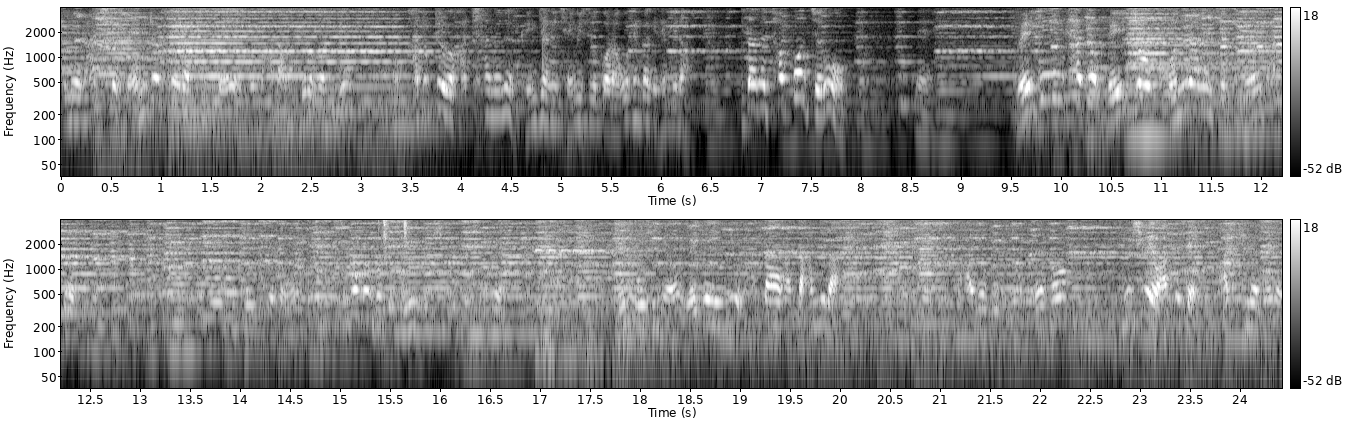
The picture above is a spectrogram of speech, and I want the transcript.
구매를 하시면 명절 때 같은 때 하나 만들어가지고 어, 가족들과 같이 하면은 굉장히 재밌을 거라고 생각이 됩니다. 일단은 첫 번째로 네, 외계인 사격 메이저 건이라는 제품을 만들었습니다. 홈페이지에서 시범을 먼저 보여주시고 계신데 보시면 외계인이 왔다 갔다 합니다. 관역을 이용을 해서 중심에 왔을 때 맞추면 되는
